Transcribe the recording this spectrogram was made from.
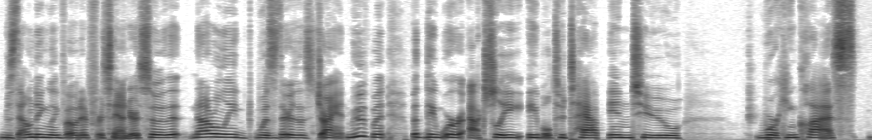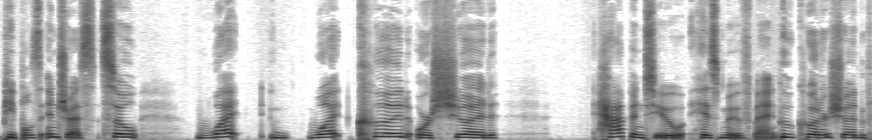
resoundingly voted for Sanders. So that not only was there this giant movement, but they were actually able to tap into working class people's interests. So what what could or should happen to his movement? Who could or should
